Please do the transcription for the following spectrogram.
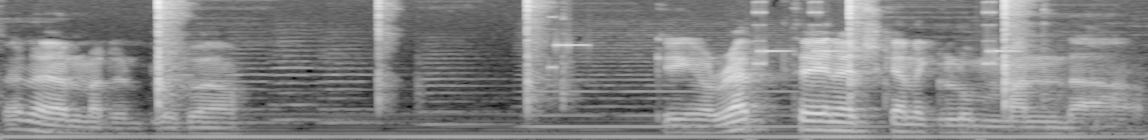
Dann lernen wir den Blubber. Gegen Reptane hätte ich gerne Glumanda.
